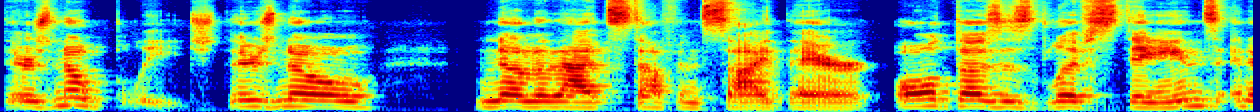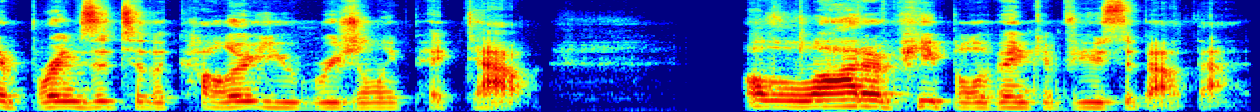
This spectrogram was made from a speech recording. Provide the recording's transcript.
There's no bleach. There's no none of that stuff inside there. All it does is lift stains and it brings it to the color you originally picked out. A lot of people have been confused about that.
